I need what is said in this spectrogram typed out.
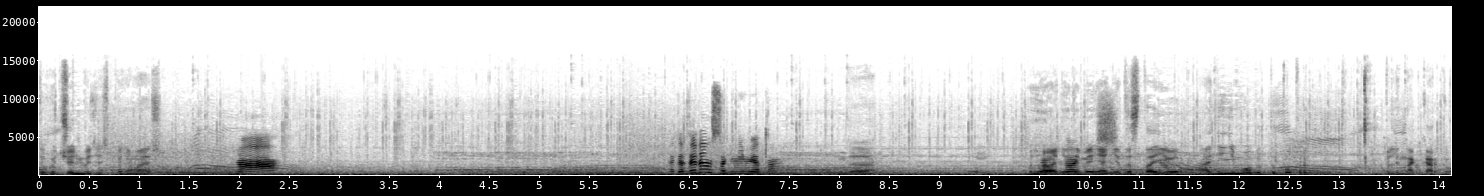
Да хоть что-нибудь здесь, понимаешь? А. Это ты там с огнеметом? Да. Да, они на меня не достают. Они не могут тупо. Блин, накаркал.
